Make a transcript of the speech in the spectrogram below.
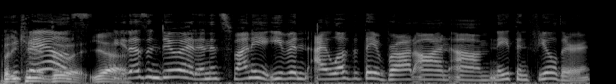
But he can't do it, yeah. He doesn't do it. And it's funny. Even, I love that they brought on um, Nathan Fielder,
